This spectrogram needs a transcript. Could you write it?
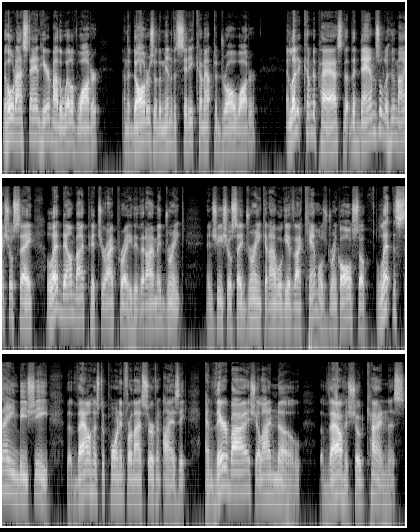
Behold, I stand here by the well of water, and the daughters of the men of the city come out to draw water. And let it come to pass that the damsel to whom I shall say, Let down thy pitcher, I pray thee, that I may drink, and she shall say, Drink, and I will give thy camels drink also. Let the same be she that thou hast appointed for thy servant Isaac, and thereby shall I know that thou hast showed kindness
